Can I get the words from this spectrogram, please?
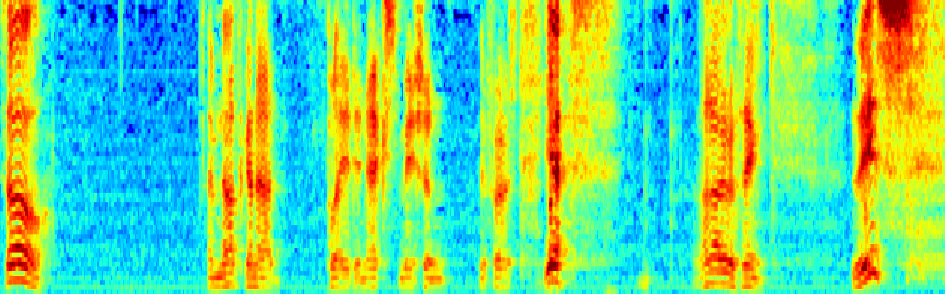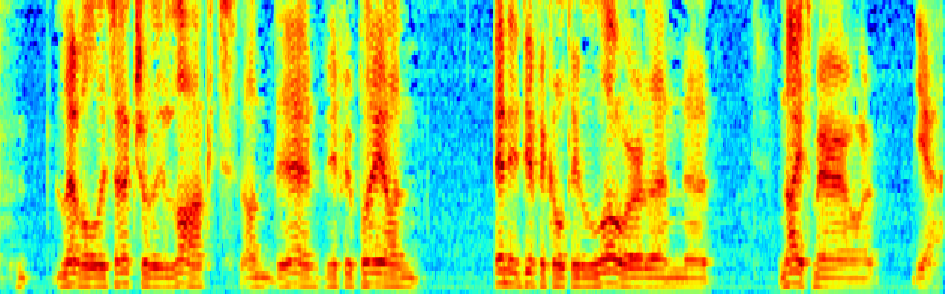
So, I'm not gonna play the next mission the first. Yeah, another thing. This level is actually locked on uh, if you play on any difficulty lower than uh, Nightmare or yeah.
